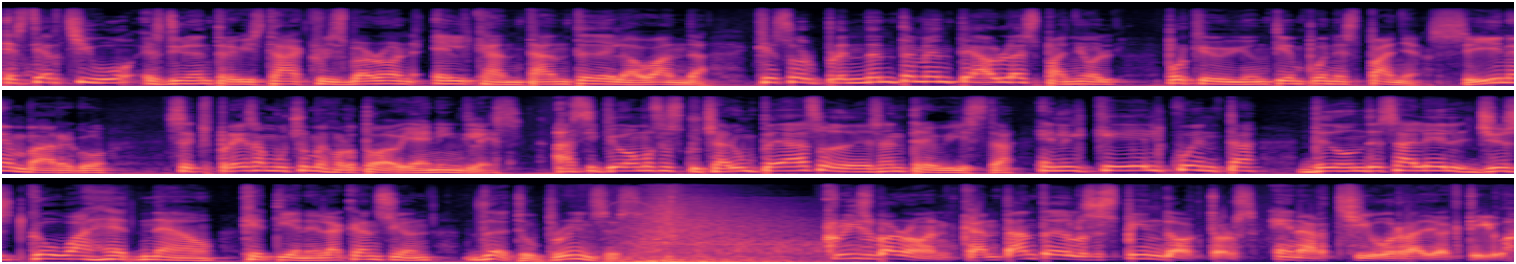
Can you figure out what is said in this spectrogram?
Este archivo es de una entrevista a Chris Barron, el cantante de la banda, que sorprendentemente habla español porque vivió un tiempo en España. Sin embargo, se expresa mucho mejor todavía en inglés. Así que vamos a escuchar un pedazo de esa entrevista en el que él cuenta de dónde sale el Just Go Ahead Now que tiene la canción The Two Princes. Chris Barron, cantante de los Spin Doctors, en Archivo Radioactivo.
